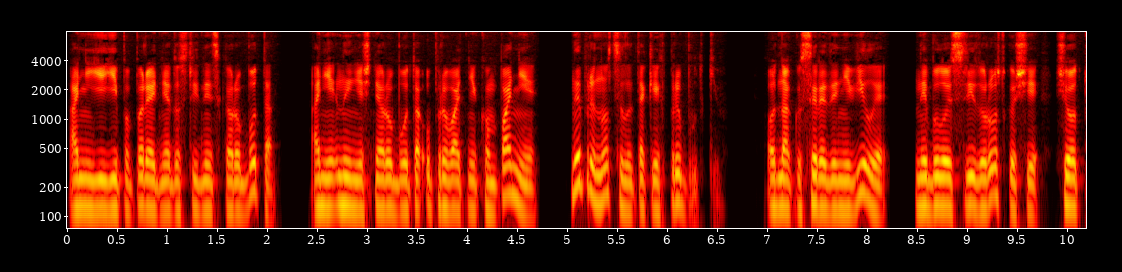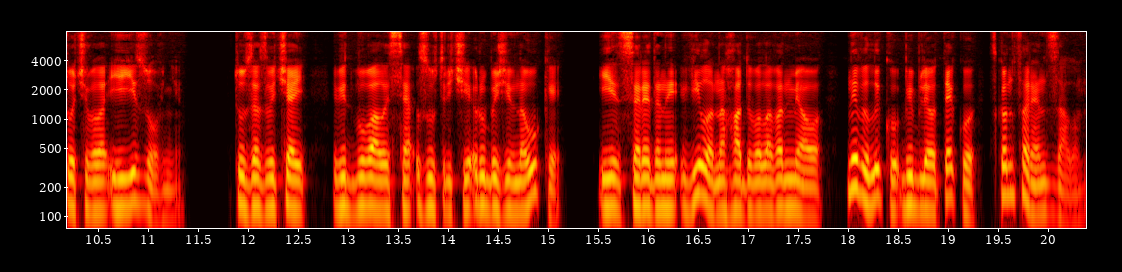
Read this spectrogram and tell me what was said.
Ані її попередня дослідницька робота, ані нинішня робота у приватній компанії не приносили таких прибутків. Однак у середині віли не було й сліду розкоші, що оточувала її зовні. Тут зазвичай відбувалися зустрічі рубежів науки, і зсередини віла нагадувала Ван Мяо невелику бібліотеку з конференц-залом.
